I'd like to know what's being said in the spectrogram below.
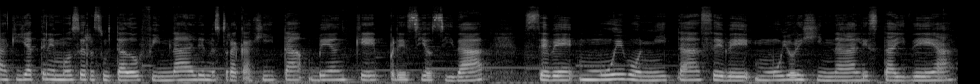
Aquí ya tenemos el resultado final de nuestra cajita. Vean qué preciosidad. Se ve muy bonita, se ve muy original esta idea.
